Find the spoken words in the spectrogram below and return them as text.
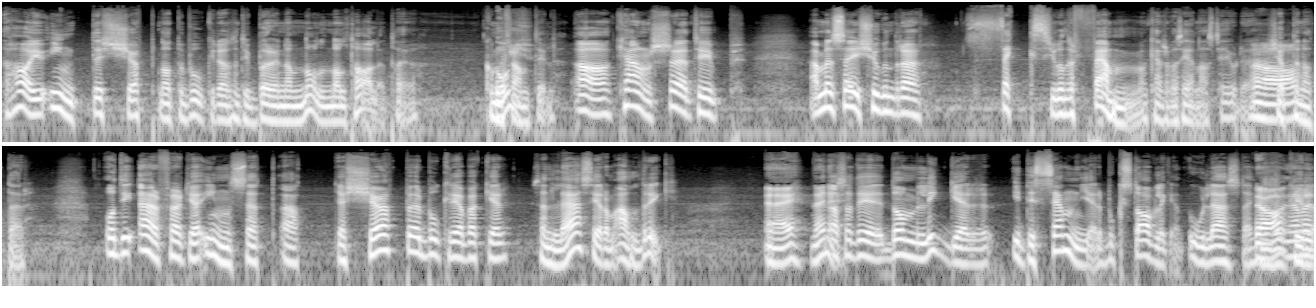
har ju inte köpt något på bokrean sedan typ början av 00-talet. Har jag kommit Oj. fram till. Ja, kanske typ, ja men säg 2006, 2005 kanske var senast jag gjorde. Ja. Köpte något där. Och det är för att jag insett att jag köper bokreaböcker, sen läser jag dem aldrig. Nej, nej, nej. Alltså det, de ligger i decennier, bokstavligen, olästa i ja, ja,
